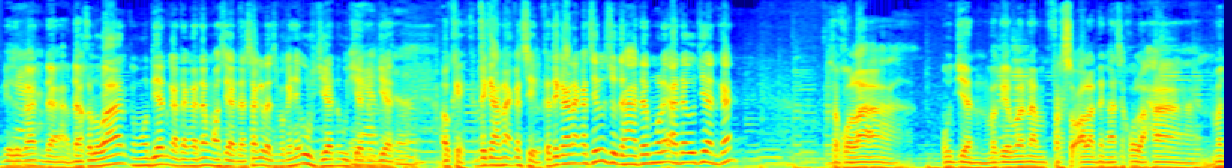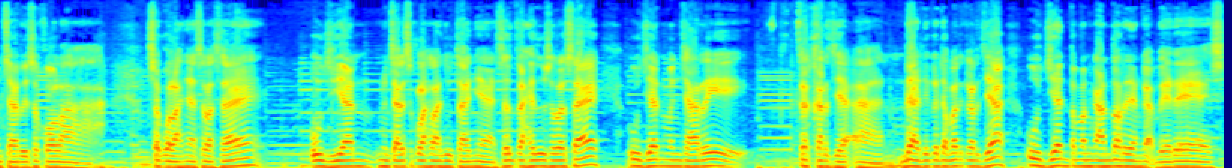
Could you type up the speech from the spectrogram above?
gitu ya. kan. Udah, udah keluar, kemudian kadang-kadang masih ada sakit dan sebagainya. Ujian, ujian, ya, ujian. Betul. Oke, ketika anak kecil, ketika anak kecil sudah ada mulai ada ujian kan? Sekolah, ujian bagaimana persoalan dengan sekolahan, mencari sekolah. Sekolahnya selesai, ujian mencari sekolah lanjutannya. Setelah itu selesai, ujian mencari kekerjaan. Nah, di dapat kerja, ujian teman kantor yang nggak beres,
